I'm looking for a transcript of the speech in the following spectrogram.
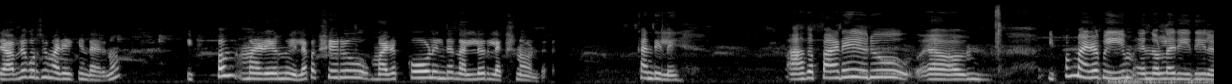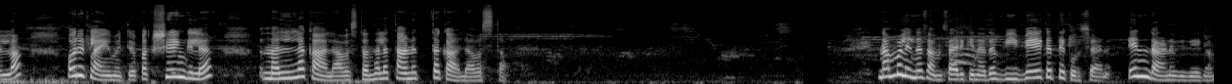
രാവിലെ കുറച്ച് മഴയൊക്കെ ഉണ്ടായിരുന്നു. ഇപ്പം മഴയൊന്നുമില്ല പക്ഷേ ഒരു മഴക്കോളിന്റെ നല്ലൊരു ലക്ഷണമുണ്ട്. കണ്ടില്ലേ? ആകപ്പാടെ ഒരു ഇപ്പം മഴ പെയ്യും എന്നുള്ള രീതിയിലുള്ള ഒരു ക്ലൈമറ്റ് പക്ഷേങ്കിൽ നല്ല കാലാവസ്ഥ നല്ല തണുത്ത കാലാവസ്ഥ. നമ്മൾ ഇന്ന് സംസാരിക്കുന്നത് വിവേകത്തെക്കുറിച്ചാണ്. എന്താണ് വിവേകം?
